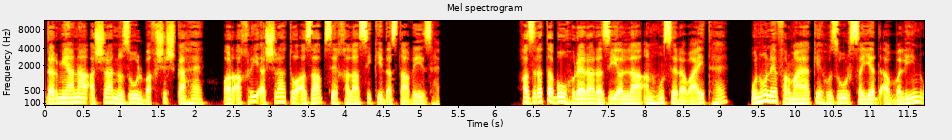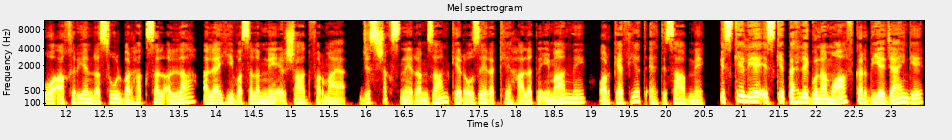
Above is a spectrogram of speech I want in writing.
दरमियाना अशरा नजूल बख्शिश का है और आखिरी अशरा तो अजाब से खलासी की दस्तावेज़ है। हज़रत अबू हुरैरा रज़ी अल्लाह अनहू से रवायत है उन्होंने फरमाया कि हुजूर सैयद अव्वलीन व आखिरीन रसूल बरहक सल्लल्लाहु अलैहि वसल्लम ने इरशाद फरमाया, जिस शख्स ने रमज़ान के रोज़े रखे हालत ईमान में और कैफियत एहतिसाब में, इसके लिए इसके पहले गुना मुआफ़ कर दिए जाएँगे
